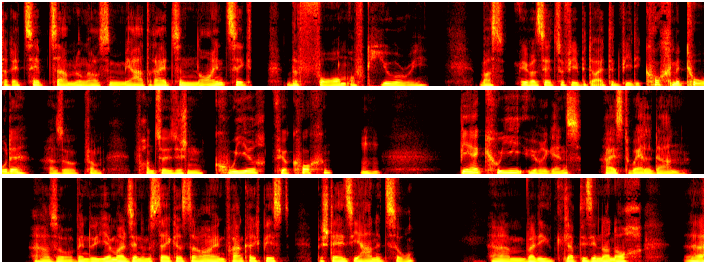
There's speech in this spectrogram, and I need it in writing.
der Rezeptsammlung aus dem Jahr 1390, The Form of Cury, was übersetzt so viel bedeutet wie die Kochmethode, also vom französischen Cuire für Kochen. Mhm. Bien cuit übrigens heißt well done. Also wenn du jemals in einem Steak-Restaurant in Frankreich bist, bestell es ja nicht so. Ähm, weil ich glaube, die sind da noch äh,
